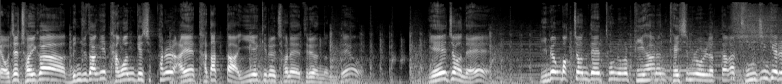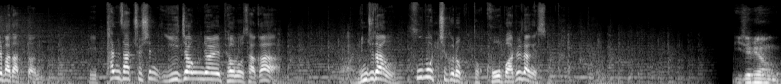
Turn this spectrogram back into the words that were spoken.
어제 저희가 민주당이 당원 게시판을 아예 닫았다 이 얘기를 전해드렸는데요. 예전에 이명박 전 대통령을 비하하는 게시물을 올렸다가 중징계를 받았던 이 판사 출신 이정열 변호사가 어, 민주당 후보 측으로부터 고발을 당했습니다. 이재명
